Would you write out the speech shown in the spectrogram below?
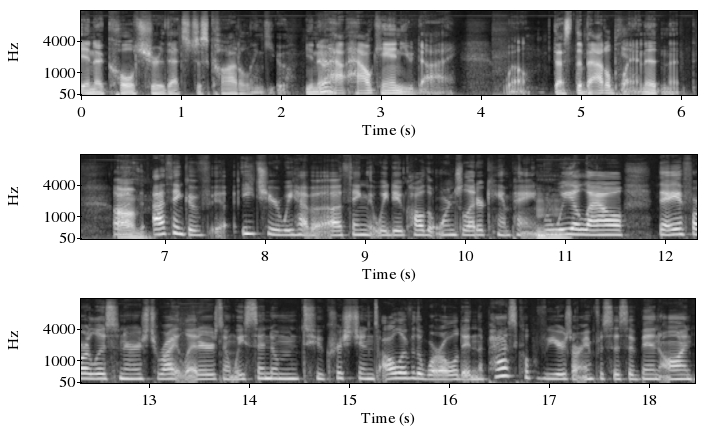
in a culture that's just coddling you? You know, yeah. how how can you die? Well, that's the battle plan, isn't it? Um, I, I, think of each year we have a, a, thing that we do called the Orange Letter Campaign, mm-hmm. where we allow the AFR listeners to write letters and we send them to Christians all over the world. In the past couple of years, our emphasis have been on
